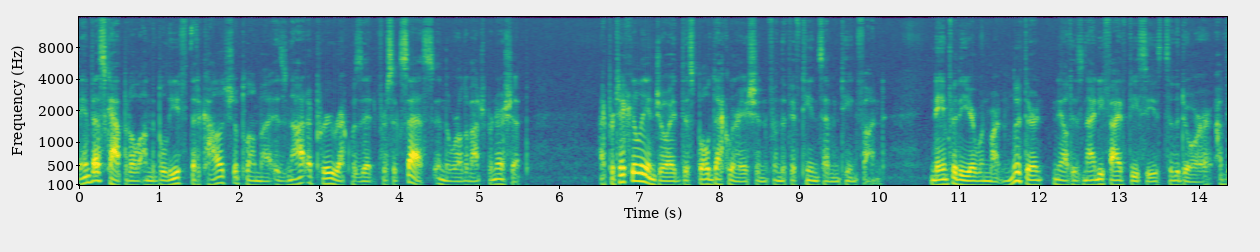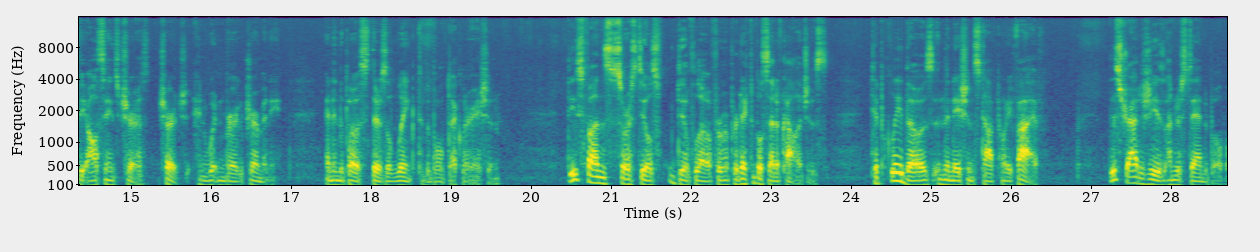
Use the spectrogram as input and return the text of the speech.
They invest capital on the belief that a college diploma is not a prerequisite for success in the world of entrepreneurship. I particularly enjoyed this bold declaration from the 1517 Fund, named for the year when Martin Luther nailed his 95 Theses to the door of the All Saints Church in Wittenberg, Germany. And in the post, there's a link to the Bold Declaration. These funds source deals, deal flow from a predictable set of colleges, typically those in the nation's top 25. This strategy is understandable,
